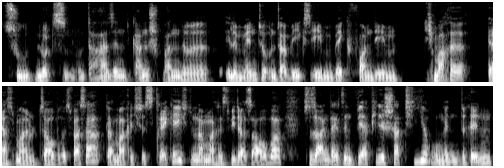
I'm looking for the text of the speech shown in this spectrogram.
zu nutzen. Und da sind ganz spannende Elemente unterwegs, eben weg von dem, ich mache erstmal sauberes Wasser, dann mache ich es dreckig und dann mache ich es wieder sauber. Zu sagen, da sind sehr viele Schattierungen drin,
